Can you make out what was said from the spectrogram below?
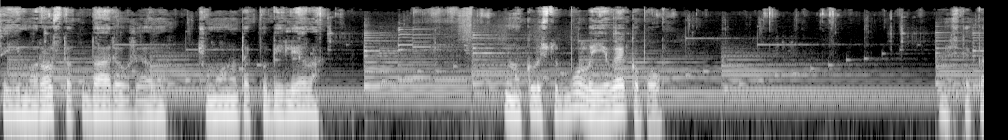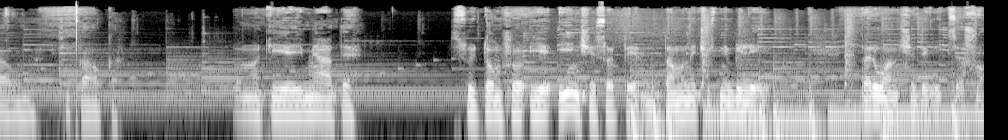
Це її мороз так ударив вже, але чому вона так побіліла? Вона колись тут було, її викопав. Ось така вона цікавка. Воно тієї м'яти. Суть в тому, що є інші сорти, ну там вони щось не біліють. Тепер вон ще дивіться, що.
